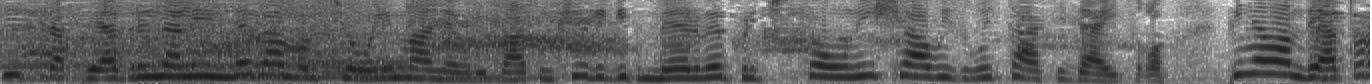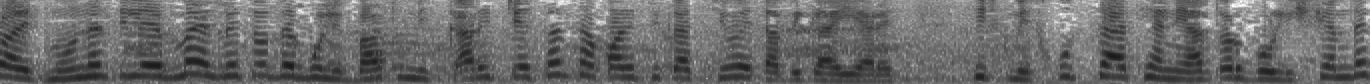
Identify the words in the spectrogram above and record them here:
სისტრაფე ადრენალინი და გამორჩეული მანევრი ბათუმში რიგით მერვე ბრიჯსტოუნის შავი ზღვის თასი დაიწყო. ფინალამდე ატურალის მონაწილეებმა ეგრეთ წოდებული ბათუმის კარიბჭესთან საკვალიფიკაციო ეტაპი გაიარეს. თითქმის 5 საათიანი ავტორბოლის შემდეგ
